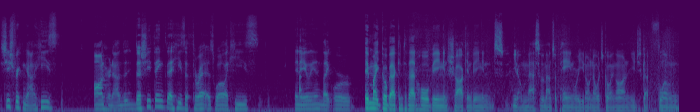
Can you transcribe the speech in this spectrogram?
she's freaking out. He's on her now. Does she think that he's a threat as well? Like he's an alien, like or it might go back into that whole being in shock and being in you know massive amounts of pain where you don't know what's going on. You just got flown,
